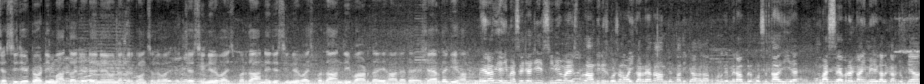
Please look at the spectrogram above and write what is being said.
ਜੱਸੀ ਜੀ ਤੁਹਾਡੀ ਮਾਤਾ ਜਿਹੜੇ ਨੇ ਉਹ ਨਗਰ ਕੌਂਸਲ ਵਿੱਚ ਸੀਨੀਅਰ ਵਾਈਸ ਪ੍ਰਧਾਨ ਨੇ। ਜੇ ਸੀਨੀਅਰ ਵਾਈਸ ਪ੍ਰਧਾਨ ਦੀ ਵਾਰਡ ਦਾ ਇਹ ਹਾਲ ਹੈ ਤੇ ਸ਼ਹਿਰ ਦਾ ਕੀ ਹਾਲ ਹੋਵੇਗਾ ਮੇਰਾ ਵੀ ਇਹੀ ਮੈਸੇਜ ਹੈ ਜੀ ਸੀਨੀਅਰ ਵਾਈਸ ਪ੍ਰਧਾਨ ਦੀ ਨਹੀਂ ਕੋਈ ਸੁਣਵਾਈ ਕਰ ਰਿਹਾ ਤਾਂ ਆਮ ਜਨਤਾ ਦੀ ਕੀ ਹਾਲਾਤ ਹੋਣਗੇ? ਮੇਰਾ ਬਿਲਕੁਲ ਸਿੱਧਾ ਇਹੀ ਹੈ। ਮੈਂ ਸੈਵਰਲ ਟਾਈਮ ਇਹ ਗੱਲ ਕਰ ਚੁੱਕਿਆ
